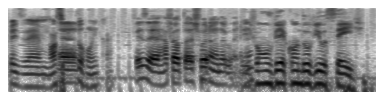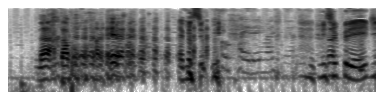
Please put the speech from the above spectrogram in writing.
Pois é, nossa, É. muito ruim, cara. Pois é, Rafael tá chorando agora, né? Eles vão ver quando viu o 6. Ah, tá bom. É, É, me, me, Cairei mais menos. Me surpreende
